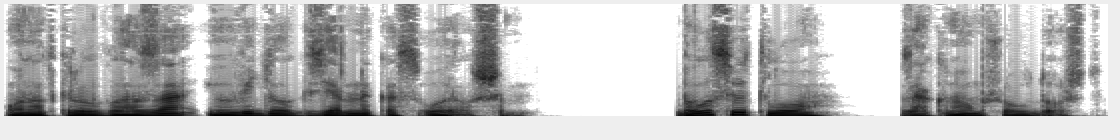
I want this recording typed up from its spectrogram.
Он открыл глаза и увидел Гзерника с Уэлшем. Было светло, за окном шел дождь.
